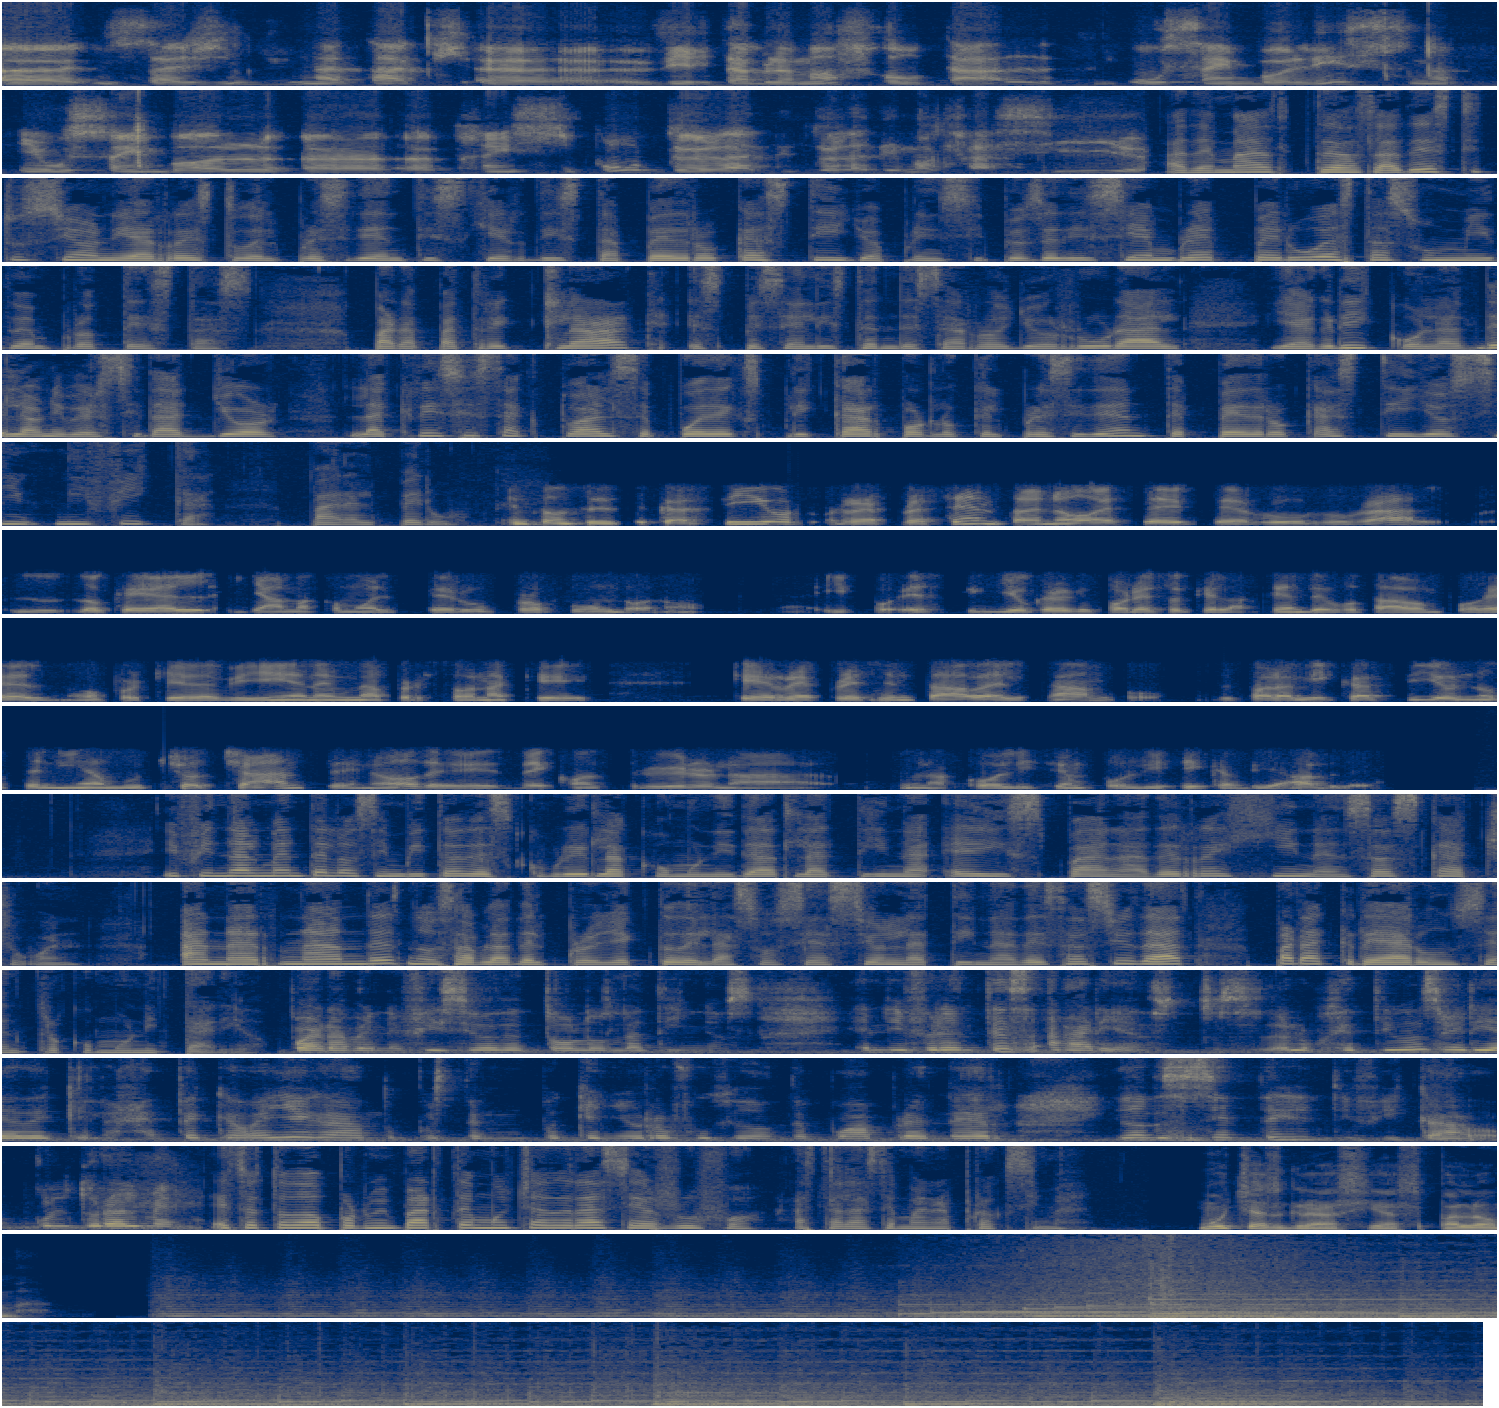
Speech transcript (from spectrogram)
Euh, il s'agit d'une attaque euh, véritablement frontale au symbolisme y symboles euh, principaux de la, de la democracia. Además, tras la destitución y arresto del presidente izquierdista Pedro Castillo a principios de diciembre, Perú está sumido en protestas. Para Patrick Clark, especialista en desarrollo rural y agrícola de la Universidad York, la crisis actual se puede explicar por lo que el presidente Pedro Castillo significa para el Perú. Entonces, Castillo representa, ¿no? Ese Perú rural, lo que él llama como el Perú profundo, ¿no? Y yo creo que por eso que la gente votaba por él, ¿no? Porque veían en una persona que, que representaba el campo. para mí Castillo no tenía mucho chance, ¿no? De, de construir una, una coalición política viable. Y finalmente los invito a descubrir la comunidad latina e hispana de Regina en Saskatchewan. Ana Hernández nos habla del proyecto de la Asociación Latina de esa ciudad para crear un centro comunitario. Para beneficio de todos los latinos en diferentes áreas. Entonces el objetivo sería de que la gente que va llegando pues tenga un pequeño refugio donde pueda aprender y donde se siente identificado culturalmente. Esto es todo por mi parte. Muchas gracias Rufo. Hasta la semana próxima. Muchas gracias Paloma.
